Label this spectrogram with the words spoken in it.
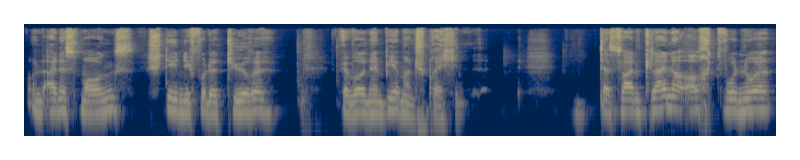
Und eines Morgens stehen die vor der Türe. Wir wollen Herrn Biermann sprechen. Das war ein kleiner Ort, wo nur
